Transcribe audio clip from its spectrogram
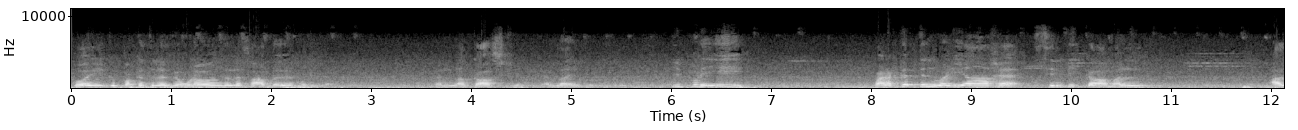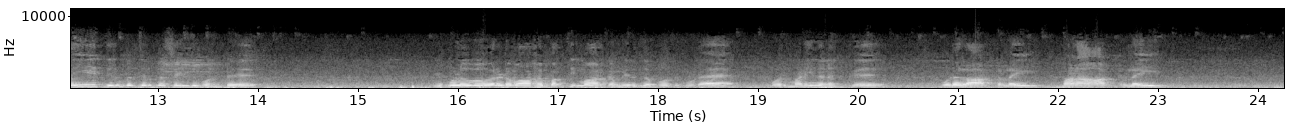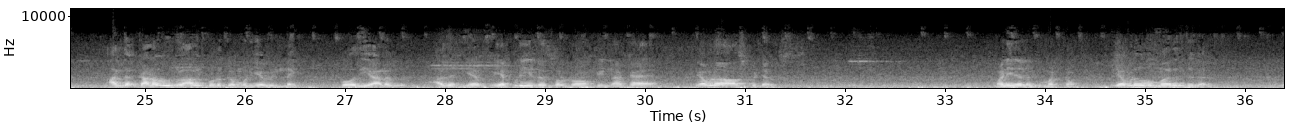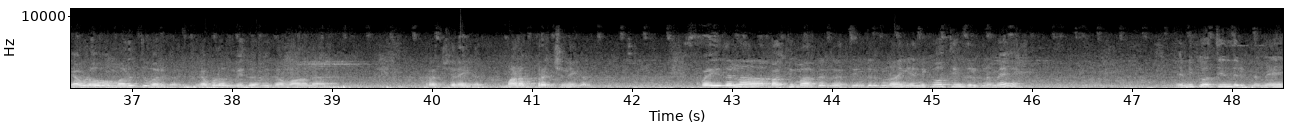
கோயிலுக்கு பக்கத்தில் இருக்கிற உணவகங்களில் சாப்பிடவே முடியல. எல்லாம் காஸ்ட்லி எல்லாம் இது. இப்படி பழக்கத்தின் வழியாக சிந்திக்காமல் அதையே திரும்ப திரும்ப செய்து கொண்டு இவ்வளவு வருடமாக பக்தி மார்க்கம் இருந்தபோது கூட ஒரு மனிதனுக்கு உடல் ஆற்றலை மன ஆற்றலை அந்த கடவுள்களால் கொடுக்க முடியவில்லை போதிய அளவு. அது எப் எப்படி இதை சொல்கிறோம் அப்படின்னாக்க எவ்வளோ ஹாஸ்பிட்டல்ஸ் மனிதனுக்கு மட்டும். எவ்வளவு மருந்துகள்? எவ்வளவு மருத்துவர்கள்? எவ்வளவு விதவிதமான பிரச்சனைகள் மனப்பிரச்சனைகள். அப்போ இதெல்லாம் பக்தி மார்க்கத்தில் தீர்ந்துருக்கணும் என்னைக்கோ தீர்ந்துருக்கணுமே. என்னைக்கோ தீர்ந்துருக்கணுமே.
